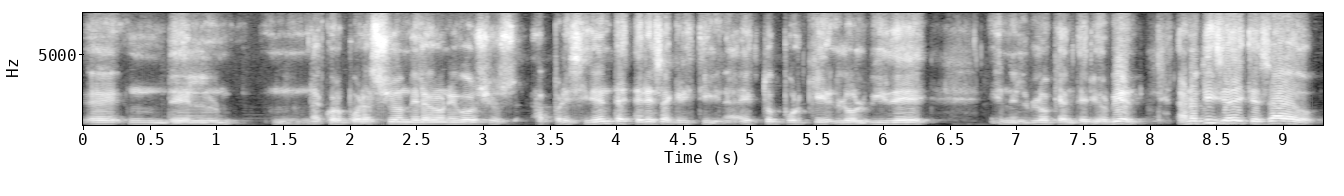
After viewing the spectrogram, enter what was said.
eh, de la Corporación de Agronegocios a presidenta es Teresa Cristina. Esto porque lo olvidé en el bloque anterior. Bien, la noticia de este sábado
